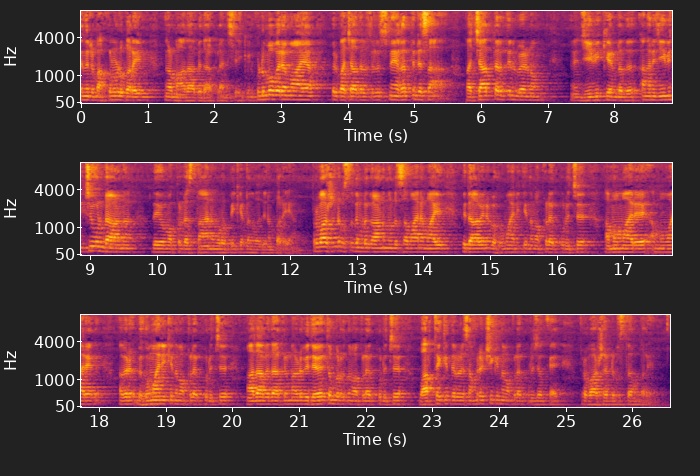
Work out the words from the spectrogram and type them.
എന്നിട്ട് മക്കളോട് പറയും നിങ്ങൾ മാതാപിതാക്കളെ അനുസരിക്കും. കുടുംബപരമായ ഒരു പശ്ചാത്തലത്തിൽ സ്നേഹത്തിന്റെ സ- പശ്ചാത്തലത്തിൽ വേണം ജീവിക്കേണ്ടത്. അങ്ങനെ ജീവിച്ചുകൊണ്ടാണ് ദൈവമക്കളുടെ സ്ഥാനം ഉറപ്പിക്കേണ്ടതെന്ന് വചനം പറയാം. പ്രഭാഷണ പുസ്തകം നമ്മൾ കാണുന്നുണ്ട് സമാനമായി പിതാവിനെ ബഹുമാനിക്കുന്ന മക്കളെക്കുറിച്ച് അമ്മമാരെ അമ്മമാരെ അവരെ ബഹുമാനിക്കുന്ന മക്കളെക്കുറിച്ച് മാതാപിതാക്കന്മാരുടെ വിധേയത്വം പുലർത്തുന്ന മക്കളെക്കുറിച്ച് വാർദ്ധക്യത്തിലൂടെ സംരക്ഷിക്കുന്ന മക്കളെക്കുറിച്ചൊക്കെ പ്രഭാഷകന്റെ പുസ്തകം പറയും.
